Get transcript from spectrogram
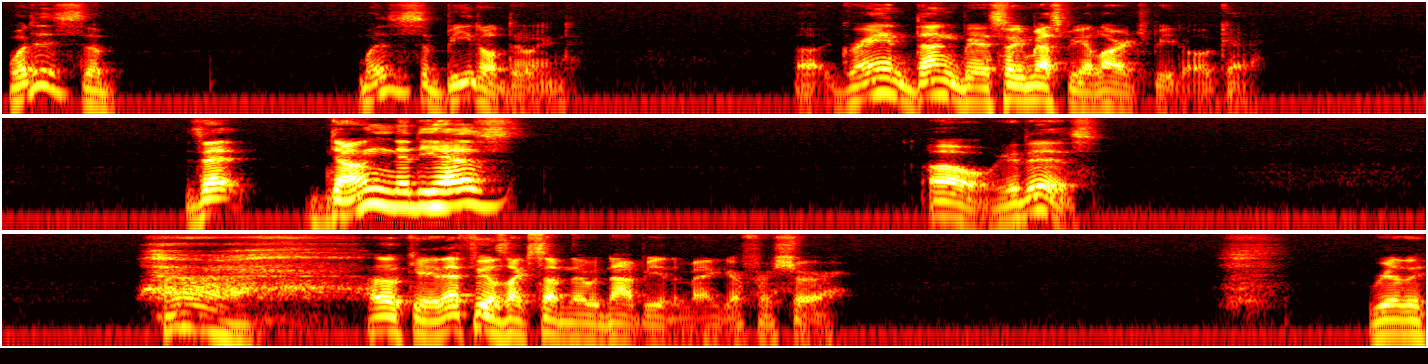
What is the what is the beetle doing? Uh, grand dung beetle, so he must be a large beetle. Okay. Is that dung that he has? Oh, it is. okay, that feels like something that would not be in the manga for sure. Really?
